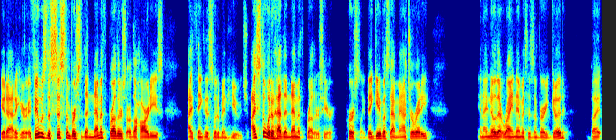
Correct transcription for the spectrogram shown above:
get out of here. If it was the system versus the Nemeth brothers or the Hardys, I think this would have been huge. I still would have had the Nemeth brothers here personally. They gave us that match already. And I know that Ryan Nemeth isn't very good, but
